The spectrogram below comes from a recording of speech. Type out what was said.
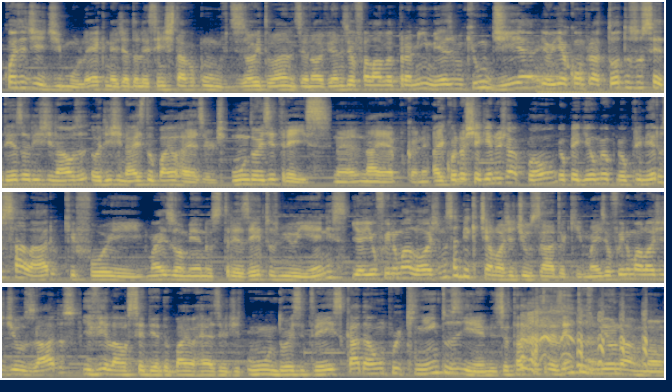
coisa de, de moleque, né, de adolescente, tava com 18 anos, 19 anos, eu falava pra mim mesmo que um dia eu ia comprar todos os CDs originais, originais do Biohazard, 1, 2 e 3, né, na época, né. Aí quando eu cheguei no Japão, eu peguei o meu, meu primeiro salário, que foi mais ou menos 300 mil ienes, e aí eu fui numa loja, não sabia que tinha loja de usado aqui, mas eu fui numa loja de usados e vi lá o CD do Biohazard 1, 2 e 3, cada um por 500 ienes. Eu tava com 300 mil na mão.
